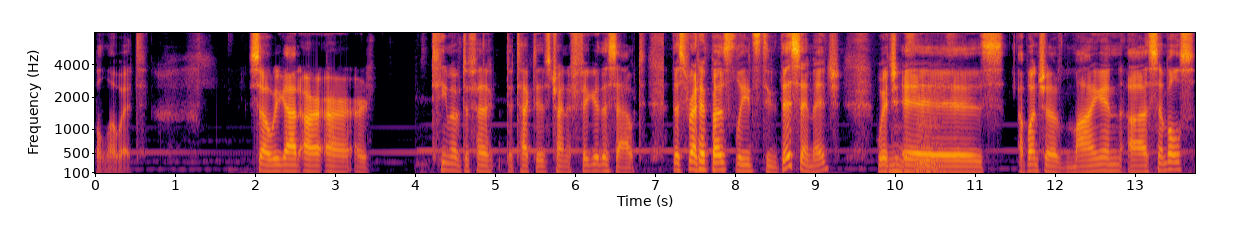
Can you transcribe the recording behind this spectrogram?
below it. So we got our, our, our team of defe- detectives trying to figure this out. This Reddit post leads to this image, which Mhm. is a bunch of Mayan uh, symbols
